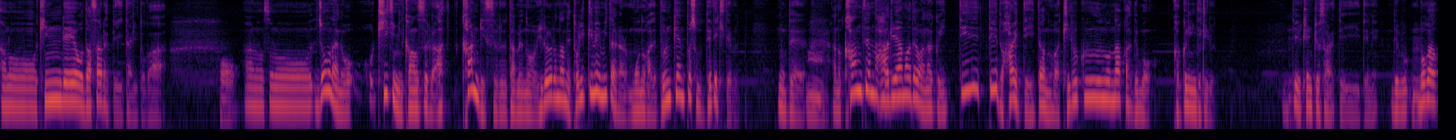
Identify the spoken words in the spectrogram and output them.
あの禁令を出されていたりとか、ほあのその城内の危機に関するあ管理するためのいろいろな、ね、取り決めみたいなものが、ね、文献としても出てきてるので、うんあの完全な針山ではなく、一定程度生えていたのは記録の中でも確認できるっていう研究されていてね、でぼ僕は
